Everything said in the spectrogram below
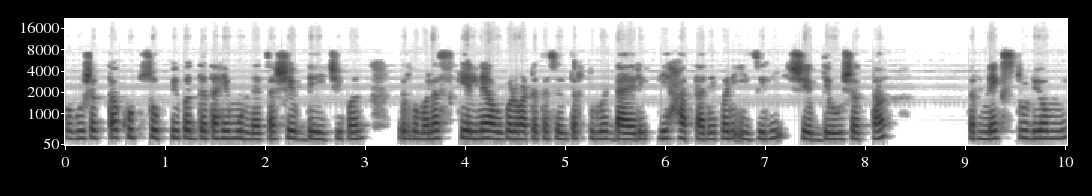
बघू शकता खूप सोपी पद्धत आहे मुंड्याचा शेप द्यायची पण. जर तुम्हाला स्केलने अवघड वाटत असेल तर तुम्ही डायरेक्टली हाताने पण इझिली शेप देऊ शकता. तर नेक्स्ट व्हिडिओ मी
